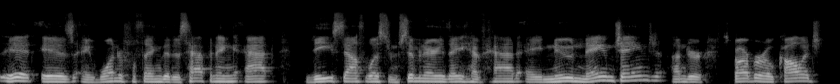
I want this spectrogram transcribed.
It is a wonderful thing that is happening at the Southwestern Seminary. They have had a new name change under Scarborough College.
